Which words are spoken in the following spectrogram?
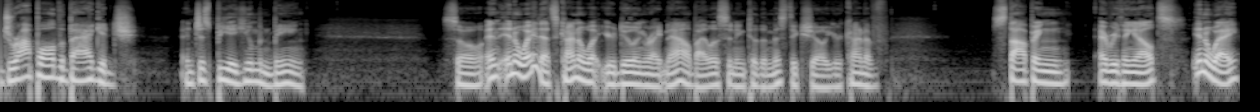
drop all the baggage and just be a human being. So, and in a way, that's kind of what you're doing right now by listening to the Mystic Show. You're kind of stopping everything else in a way,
